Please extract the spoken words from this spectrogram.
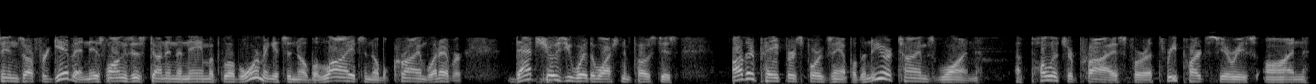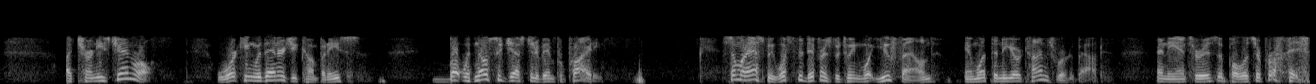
sins are forgiven as long as it's done in the name of global warming. It's a noble lie, it's a noble crime, whatever. That shows you where the Washington Post is. Other papers, for example, the New York Times won a Pulitzer Prize for a three part series on attorneys general working with energy companies, but with no suggestion of impropriety. Someone asked me, What's the difference between what you found and what the New York Times wrote about? And the answer is a Pulitzer Prize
